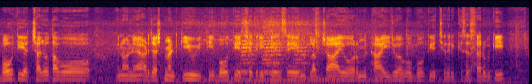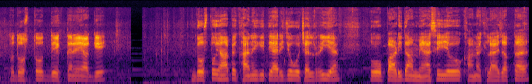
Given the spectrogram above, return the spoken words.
बहुत ही अच्छा जो था वो इन्होंने एडजस्टमेंट की हुई थी, बहुत ही अच्छे तरीके से मतलब चाय और मिठाई जो है वो बहुत ही अच्छे तरीके से सर्व की। तो दोस्तों देखते रहे आगे। दोस्तों यहाँ पे खाने की तैयारी जो वो चल रही है तो पहाड़ी धाम में ऐसे ही वो खाना खिलाया जाता है।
